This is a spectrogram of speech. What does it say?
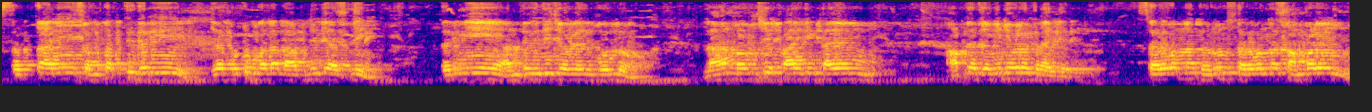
सत्ता आणि संपत्ती जरी या कुटुंबाला लाभलेली असली तरी मी अंत्यविधीच्या वेळेस बोललो लहान भाऊंचे पाय हे कायम आपल्या जमिनीवरच राहिले. सर्वांना धरून सर्वांना सांभाळून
